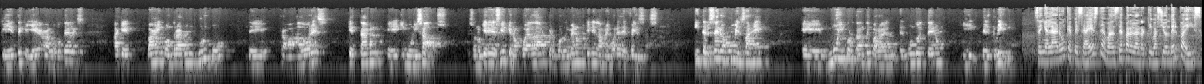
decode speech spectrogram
clientes que llegan a los hoteles a que van a encontrar un grupo de trabajadores que están eh, inmunizados. Eso no quiere decir que no pueda dar, pero por lo menos tienen las mejores defensas. Y tercero, es un mensaje eh, muy importante para el, mundo entero y del turismo. Señalaron que pese a este avance para la reactivación del país,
